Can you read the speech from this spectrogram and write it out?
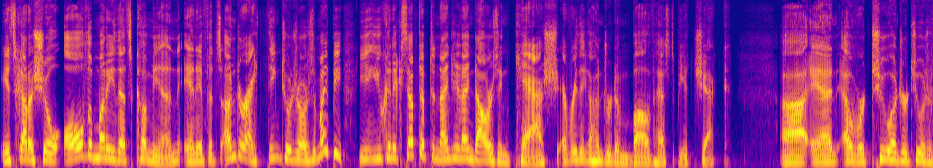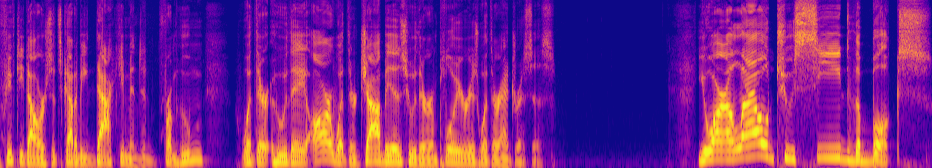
It's got to show all the money that's come in, and if it's under, I think two hundred dollars, it might be. You, can accept up to ninety nine dollars in cash. Everything hundred and above has to be a check, uh, and over 200 250 dollars, it's got to be documented from whom, what their who they are, what their job is, who their employer is, what their address is. You are allowed to seed the books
